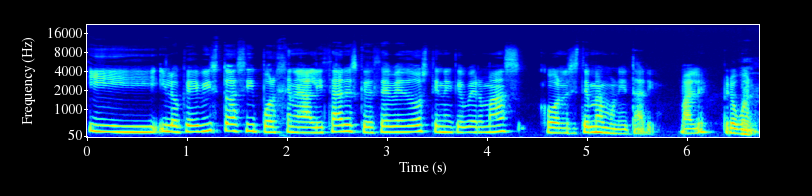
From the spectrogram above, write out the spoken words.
Y, lo que he visto así por generalizar es que el CB2 tiene que ver más con el sistema inmunitario, ¿vale? Pero bueno.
